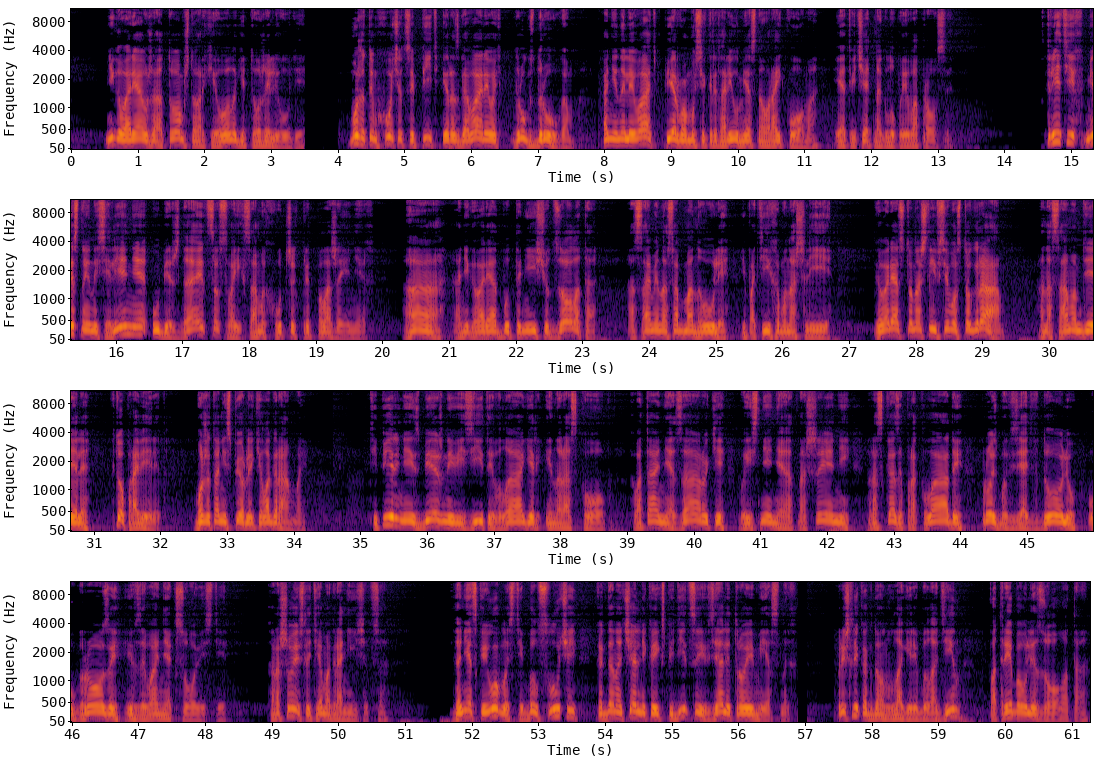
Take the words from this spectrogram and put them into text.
Не говоря уже о том, что археологи тоже люди. Может, им хочется пить и разговаривать друг с другом, а не наливать первому секретарю местного райкома и отвечать на глупые вопросы. В-третьих, местное население убеждается в своих самых худших предположениях. А, они говорят, будто не ищут золото, а сами нас обманули и по-тихому нашли. Говорят, что нашли всего сто грамм, а на самом деле кто проверит? Может, они сперли килограммы. Теперь неизбежны визиты в лагерь и на раскоп, хватание за руки, выяснение отношений, рассказы про клады, просьба взять в долю, угрозы и взывание к совести. Хорошо, если тем ограничиться. Донецкой области был случай, когда начальника экспедиции взяли трое местных. Пришли, когда он в лагере был один, потребовали золота.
